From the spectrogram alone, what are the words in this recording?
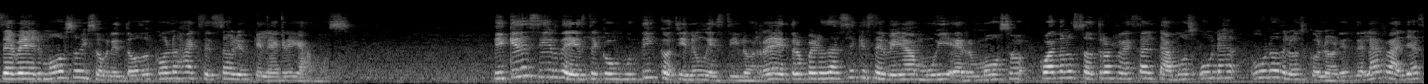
Se ve hermoso y sobre todo con los accesorios que le agregamos. ¿Y qué decir de este conjuntico? Tiene un estilo retro, pero hace que se vea muy hermoso cuando nosotros resaltamos una, uno de los colores de las rayas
